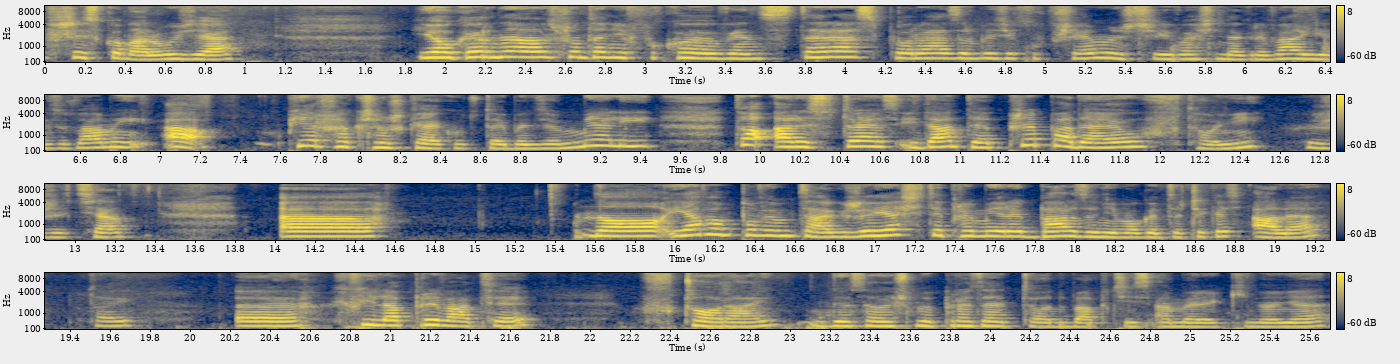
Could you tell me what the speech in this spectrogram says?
wszystko na luzie. I ogarnęłam sprzątanie w pokoju, więc teraz pora zrobić jakąś przyjemność, czyli właśnie nagrywanie z wami. A pierwsza książka, jaką tutaj będziemy mieli, to Arystoteles i Dante przepadają w toni życia. E, no, ja wam powiem tak, że ja się tej premiery bardzo nie mogę doczekać, ale tutaj e, chwila prywaty. Wczoraj dostałyśmy prezenty od babci z Ameryki, no nie?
